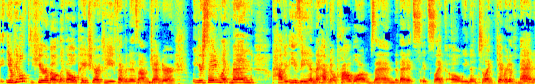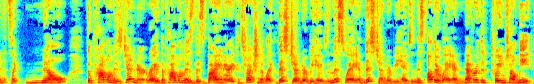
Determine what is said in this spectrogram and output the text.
You know, people hear about like, oh, patriarchy, feminism, gender. You're saying like men have it easy and they have no problems and that it's, it's like, oh, we need to like get rid of men. And it's like, no, the problem is gender, right? The problem is this binary construction of like, this gender behaves in this way and this gender behaves in this other way and never the twain shall meet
